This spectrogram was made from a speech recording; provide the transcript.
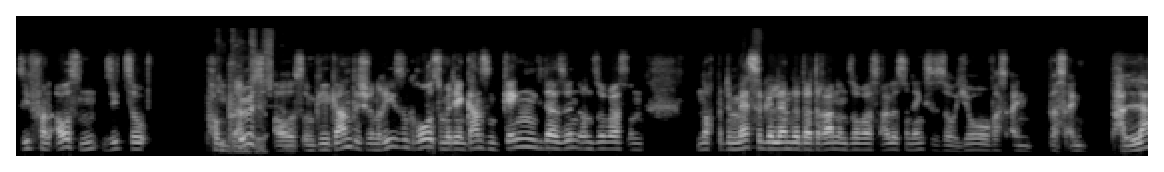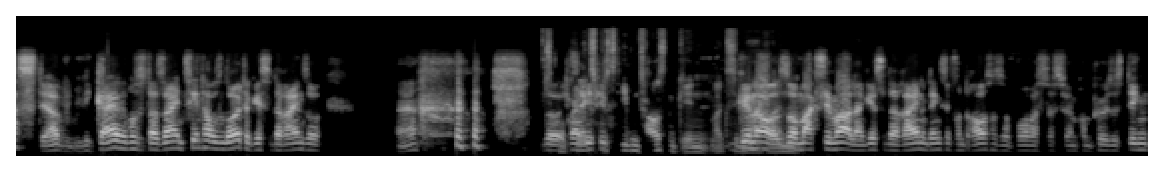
sieht von außen, sieht so pompös Gigantisch, ja. aus und gigantisch und riesengroß und mit den ganzen Gängen, die da sind und sowas und noch mit dem Messegelände da dran und sowas alles und denkst du so, jo, was ein, was ein Palast, ja, wie geil muss es da sein? 10.000 Leute gehst du da rein, so, hä? so, ich meine, wie 6.000 viel bis 7.000 gehen maximal. Genau, rein. so maximal. Dann gehst du da rein und denkst dir von draußen so, boah, was ist das für ein pompöses Ding.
